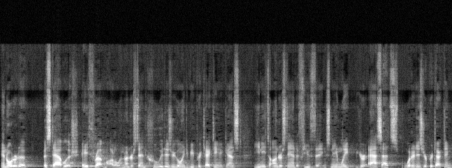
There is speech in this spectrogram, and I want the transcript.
In order to establish a threat model and understand who it is you're going to be protecting against, you need to understand a few things namely, your assets, what it is you're protecting,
